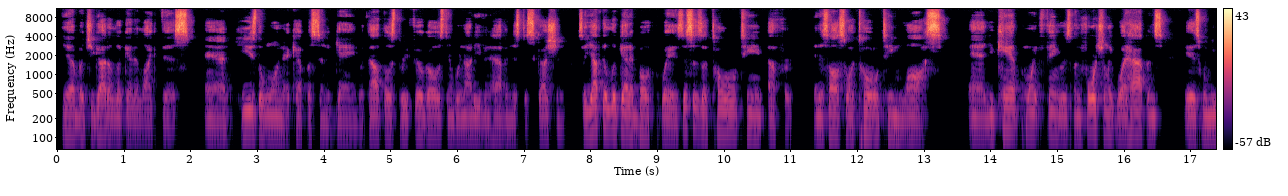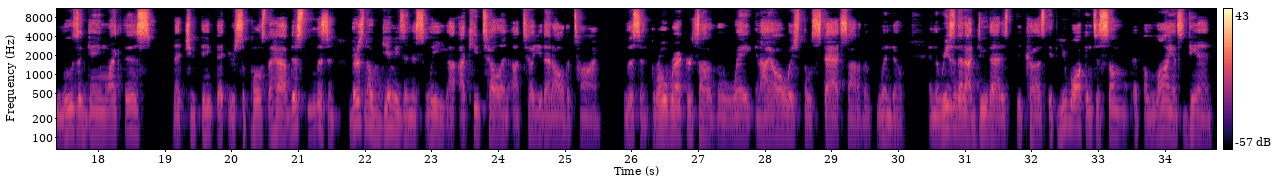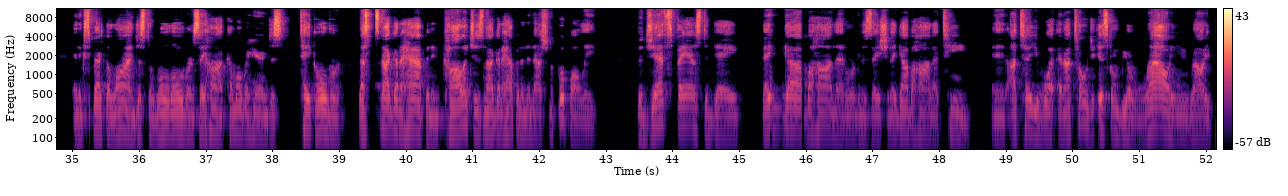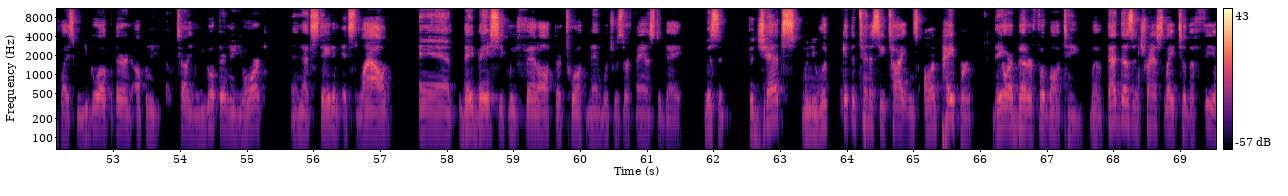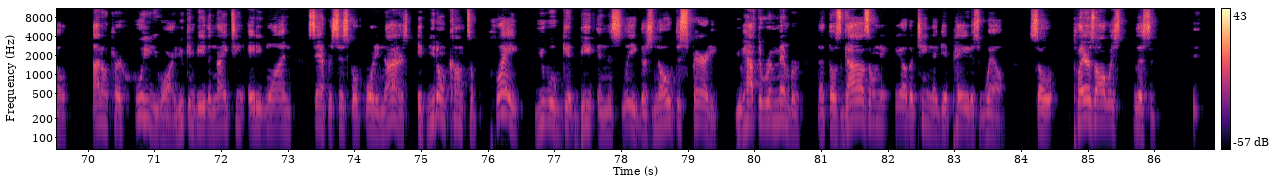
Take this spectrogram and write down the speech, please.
Yeah, but you got to look at it like this. And he's the one that kept us in the game. Without those three field goals, then we're not even having this discussion. So you have to look at it both ways. This is a total team effort, and it's also a total team loss. And you can't point fingers. Unfortunately, what happens is when you lose a game like this, that you think that you're supposed to have this. Listen, there's no gimmies in this league. I, I keep telling, I tell you that all the time. Listen, throw records out of the way. And I always throw stats out of the window. And the reason that I do that is because if you walk into some uh, alliance den and expect a lion just to roll over and say, huh, come over here and just take over, that's not going to happen in college. It's not going to happen in the National Football League. The Jets fans today, they got behind that organization. They got behind that team. And I tell you what, and I told you, it's going to be a rowdy, rowdy place. When you go up there and up in, I'm telling you, when you go up there in New York and that stadium, it's loud. And they basically fed off their 12th men, which was their fans today. Listen, the Jets, when you look at the Tennessee Titans on paper, they are a better football team. But if that doesn't translate to the field, I don't care who you are. You can be the 1981 San Francisco 49ers. If you don't come to play, you will get beat in this league. There's no disparity. You have to remember that those guys on the other team, they get paid as well. So players always listen.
